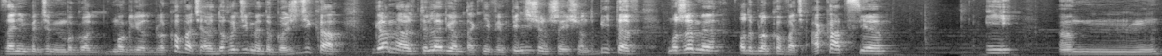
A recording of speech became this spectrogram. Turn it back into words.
Zanim będziemy mogli odblokować, ale dochodzimy do goździka, gramy artylerią, tak nie wiem, 50-60 bitew, możemy odblokować akację i em,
